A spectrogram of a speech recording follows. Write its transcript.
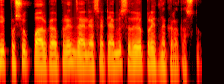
ही पशुपालकापर्यंत जाण्यासाठी आम्ही सदैव प्रयत्न करत असतो.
